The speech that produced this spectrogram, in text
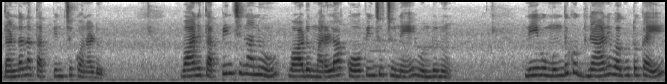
దండన తప్పించుకొనడు. వాని తప్పించినను వాడు మరలా కోపించుచునే ఉండును. నీవు ముందుకు జ్ఞాని వగుటుకై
